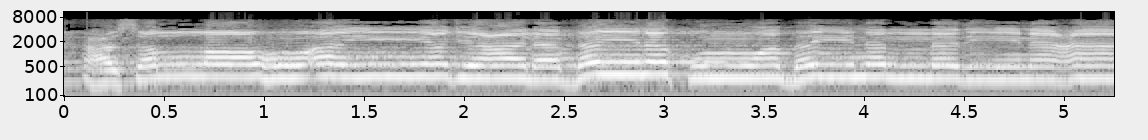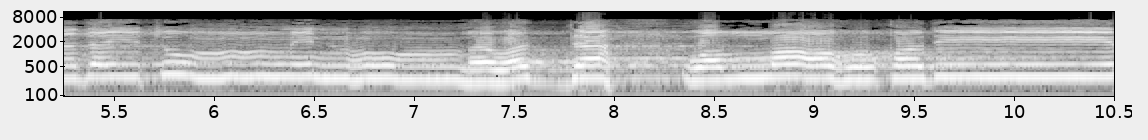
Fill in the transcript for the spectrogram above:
عسى الله أن يجعل بينكم وبين الذين عاديتم منهم مودة والله قدير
